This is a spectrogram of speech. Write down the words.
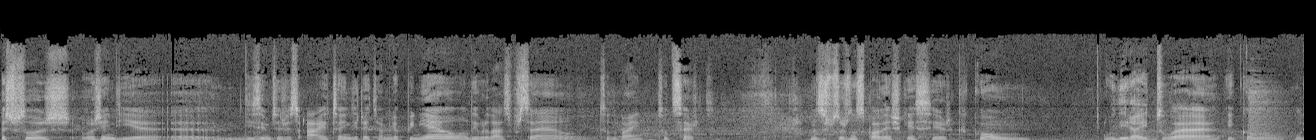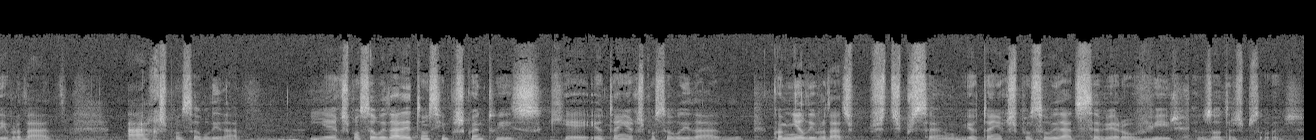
As pessoas hoje em dia uh, dizem muitas vezes: Ah, eu tenho direito à minha opinião, à liberdade de expressão, tudo bem, tudo certo. Mas as pessoas não se podem esquecer que com o direito a e com liberdade há responsabilidade. E a responsabilidade é tão simples quanto isso, que é eu tenho a responsabilidade, com a minha liberdade de expressão, eu tenho a responsabilidade de saber ouvir as outras pessoas.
